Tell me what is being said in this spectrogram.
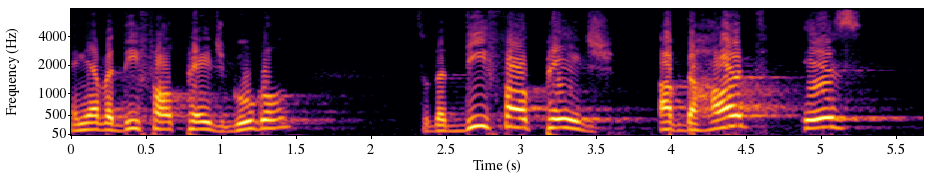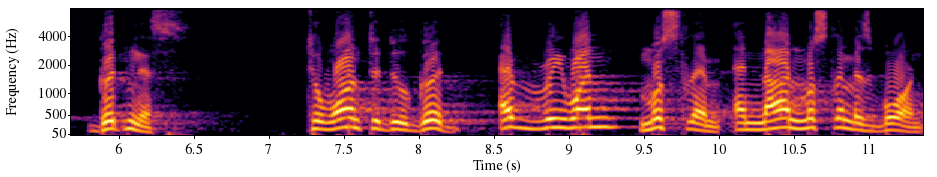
and you have a default page, Google? So the default page of the heart is goodness to want to do good. Everyone, Muslim and non-Muslim, is born.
